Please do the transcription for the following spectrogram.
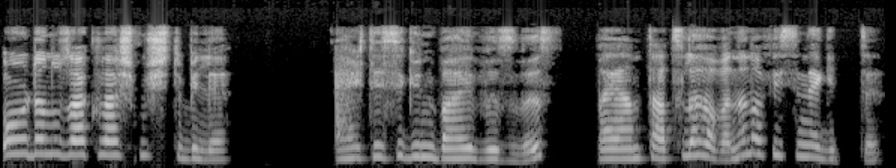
oradan uzaklaşmıştı bile. Ertesi gün Bay Vızvız, Bayan Tatlı Hava'nın ofisine gitti.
